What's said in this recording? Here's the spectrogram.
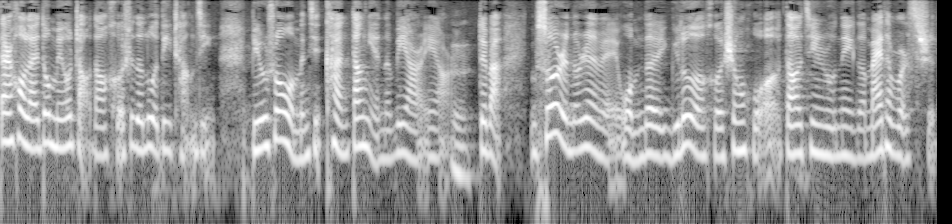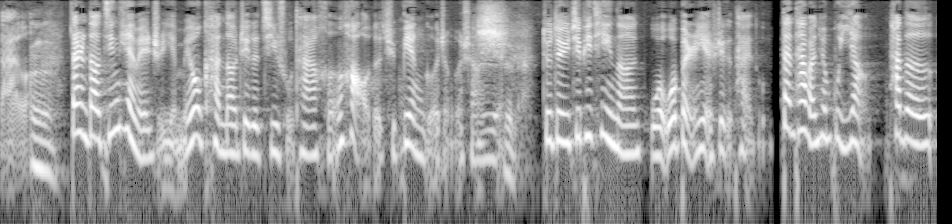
但是后来都没有找到合适的落地场景。比如说我们看当年的 VR、AR，嗯对吧？所有人都认为我们的娱乐和生活到进入那个 Metaverse 时代了，嗯，但是到今天为止也没有看到这个技术它很好的去变革整个商业。是的，就对于 GPT 呢，我我本人也是这个态度，但它完全不一样，它的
